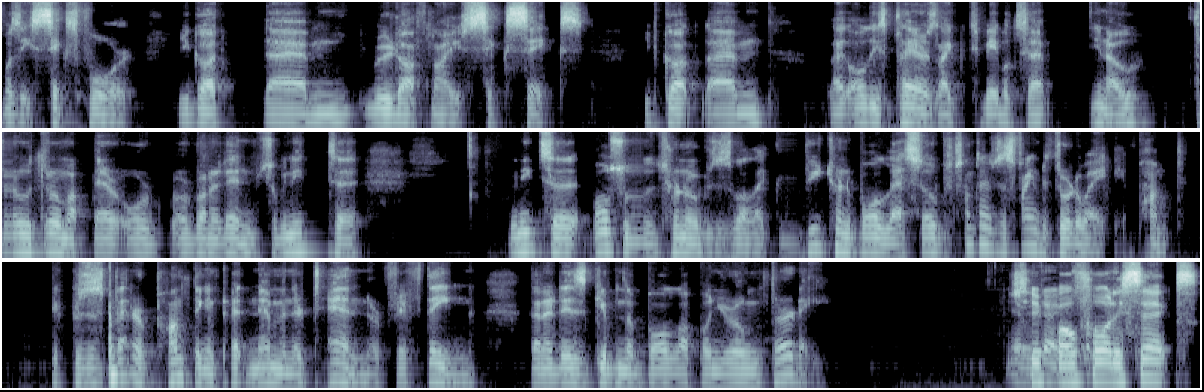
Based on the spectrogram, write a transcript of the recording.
Was he six four? You got um, Rudolph now six six. You've got um, like all these players like to be able to you know throw throw them up there or or run it in. So we need to we need to also the turnovers as well. Like if you turn the ball less over, sometimes it's fine to throw it away, punt because it's better punting and putting them in their 10 or 15 than it is giving the ball up on your own 30. Yeah, Super Bowl 46.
